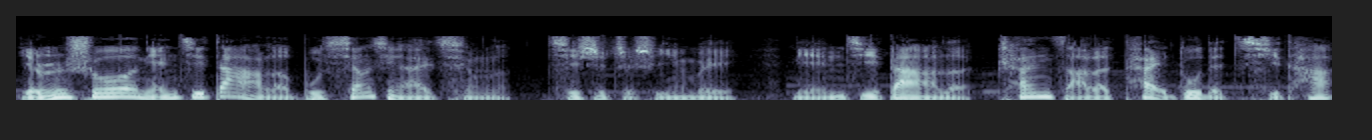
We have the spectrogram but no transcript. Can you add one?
有人说年纪大了不相信爱情了，其实只是因为年纪大了掺杂了太多的其他，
